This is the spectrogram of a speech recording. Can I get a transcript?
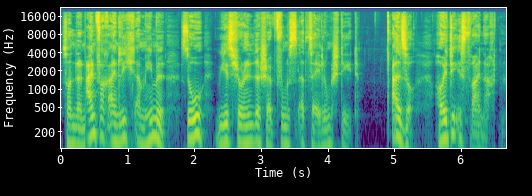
sondern einfach ein Licht am Himmel, so wie es schon in der Schöpfungserzählung steht. Also, heute ist Weihnachten.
